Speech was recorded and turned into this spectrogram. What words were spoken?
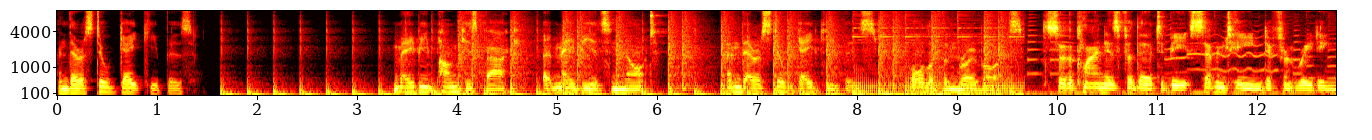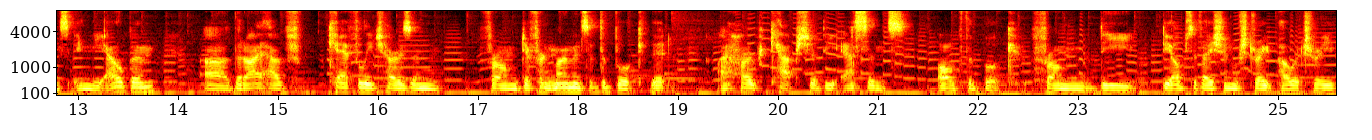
and there are still gatekeepers. Maybe punk is back, but maybe it's not, and there are still gatekeepers, all of them robots. So the plan is for there to be 17 different readings in the album uh, that I have carefully chosen from different moments of the book that I hope capture the essence of the book from the the observational street poetry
